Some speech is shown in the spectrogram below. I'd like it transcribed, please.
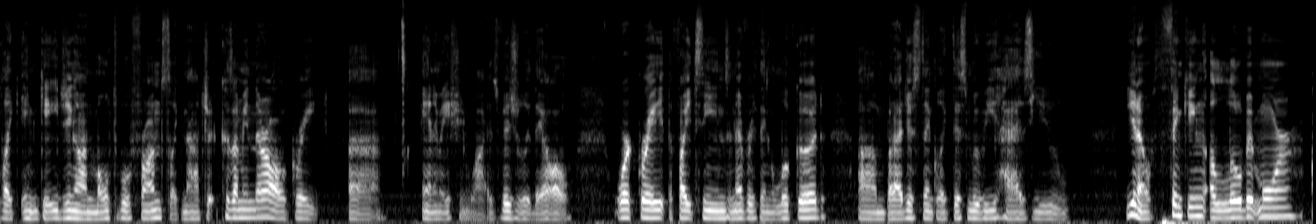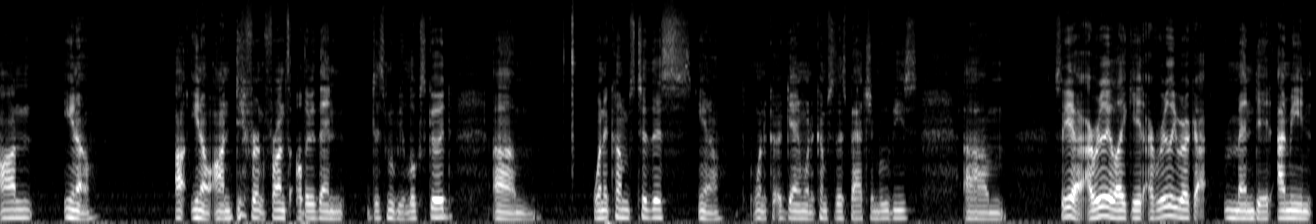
like engaging on multiple fronts. Like not just because I mean they're all great uh, animation wise, visually they all work great. The fight scenes and everything look good. Um, but I just think like this movie has you you know, thinking a little bit more on, you know, uh, you know, on different fronts other than this movie looks good. Um, when it comes to this, you know, when again when it comes to this batch of movies, um, so yeah, I really like it. I really recommend it. I mean,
